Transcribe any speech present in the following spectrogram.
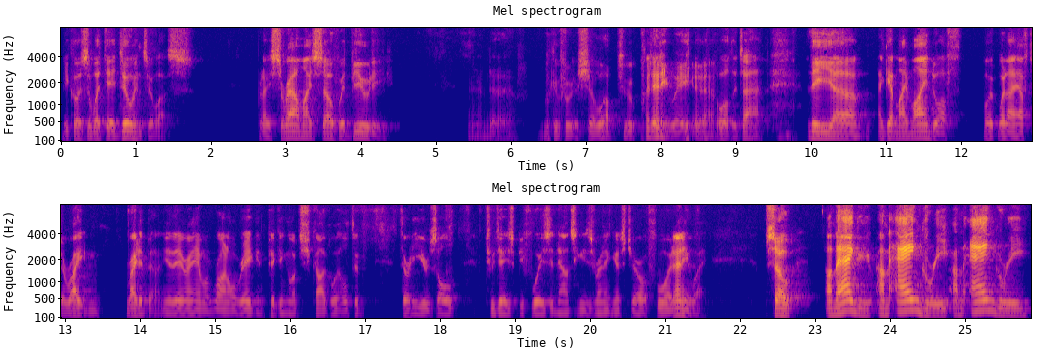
because of what they're doing to us, but I surround myself with beauty and uh, looking for it to show up too. But anyway, all the time, the uh, I get my mind off what, what I have to write and write about. You know, there I am with Ronald Reagan picking on Chicago Hilton, 30 years old, two days before he's announcing he's running against Gerald Ford. Anyway, so I'm angry. I'm angry. I'm angry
